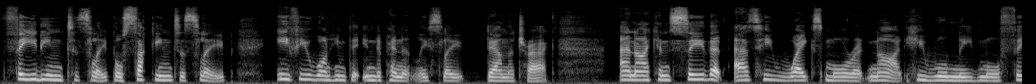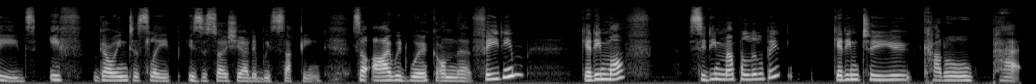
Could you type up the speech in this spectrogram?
feeding to sleep or sucking to sleep if you want him to independently sleep down the track. And I can see that as he wakes more at night, he will need more feeds if going to sleep is associated with sucking. So I would work on the feed him, get him off, sit him up a little bit, get him to you, cuddle, pat,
